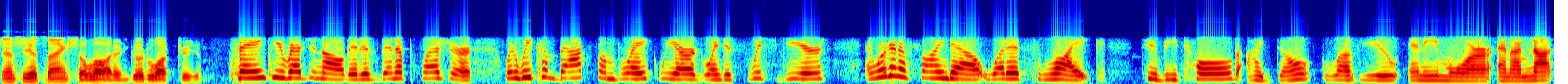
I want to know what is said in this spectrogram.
Cynthia, thanks a lot, and good luck to you. Thank you, Reginald. It has been a pleasure. When we come back from break, we are going to switch gears and we're going to find out what it's like to be told I don't love you anymore and I'm not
